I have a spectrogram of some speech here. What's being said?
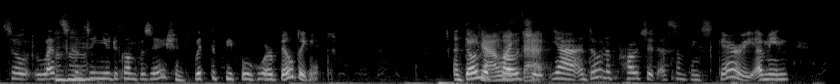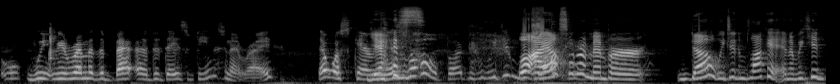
So let's Mm-hmm. continue the conversation with the people who are building it, and don't Yeah, I like approach it. Yeah, and don't approach it as something scary. I mean, we, we remember the ba- uh, the days of the internet, right? That was scary as well, but we didn't. Well, I also it. remember no, we didn't block it, and we could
